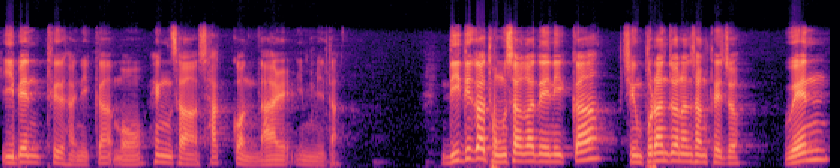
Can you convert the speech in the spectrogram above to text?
이벤트 하니까 뭐 행사, 사건, 날입니다. 니드가 동사가 되니까 지금 불완전한 상태죠. when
